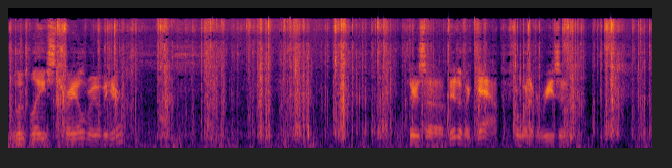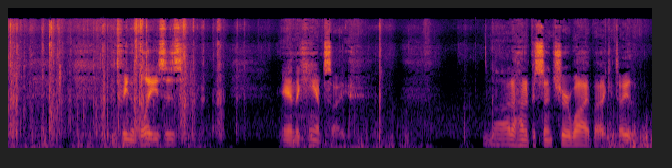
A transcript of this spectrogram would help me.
blue blaze trail right over here. There's a bit of a gap for whatever reason between the blazes and the campsite. Not 100% sure why, but I can tell you the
